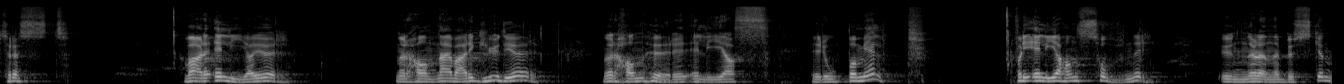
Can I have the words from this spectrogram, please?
trøst. Hva er det Elia gjør? Han, nei, hva er det Gud gjør når han hører Elias rop om hjelp? Fordi Elia han sovner under denne busken.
